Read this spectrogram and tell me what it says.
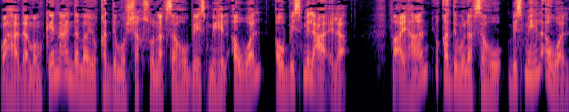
وهذا ممكن عندما يقدم الشخص نفسه باسمه الأول أو باسم العائلة فأيهان يقدم نفسه باسمه الأول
